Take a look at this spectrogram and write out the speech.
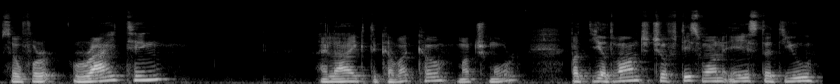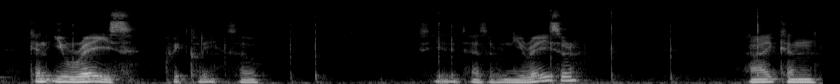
So for writing, I like the Kaweco much more. But the advantage of this one is that you can erase quickly. So see it has an eraser I can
